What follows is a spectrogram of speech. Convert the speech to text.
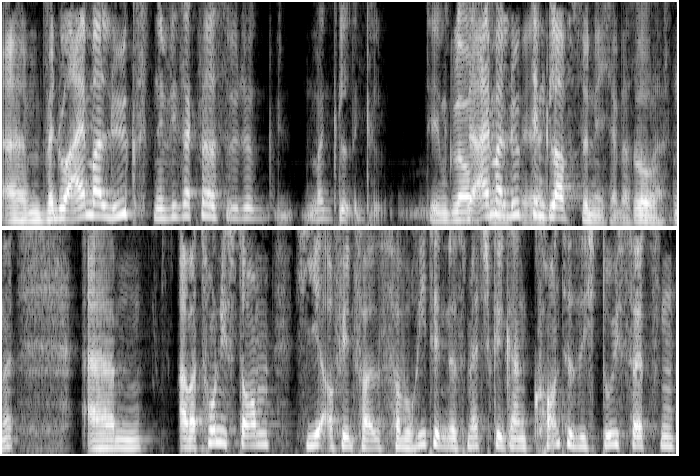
ähm, wenn du einmal lügst, ne, wie sagt man das? Du, man, Dem glaubst wer einmal lügt, dem glaubst du nicht oder So. sowas. Ne? Ähm, aber Tony Storm hier auf jeden Fall als Favoritin in das Match gegangen, konnte sich durchsetzen.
